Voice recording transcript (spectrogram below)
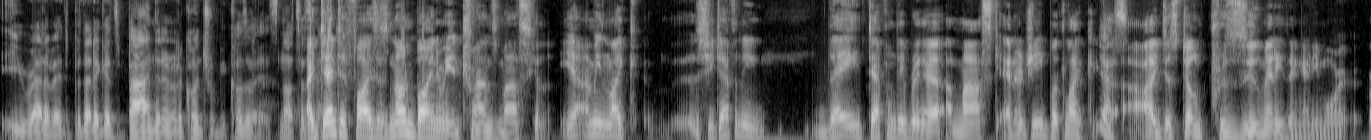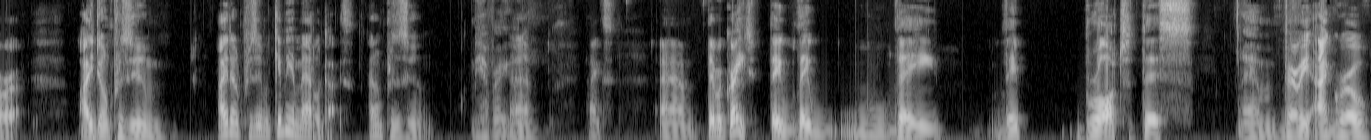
irrelevant. But then it gets banned in another country because of it. It's nuts. Isn't it? Identifies as non-binary and trans-masculine. Yeah, I mean, like, she definitely, they definitely bring a, a mask energy, but like, Yes. I just don't presume anything anymore, or I don't presume. I don't presume. Give me a medal, guys. I don't presume. Yeah, very good. Um, thanks. Um, they were great. They they they they brought this um, very aggro,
